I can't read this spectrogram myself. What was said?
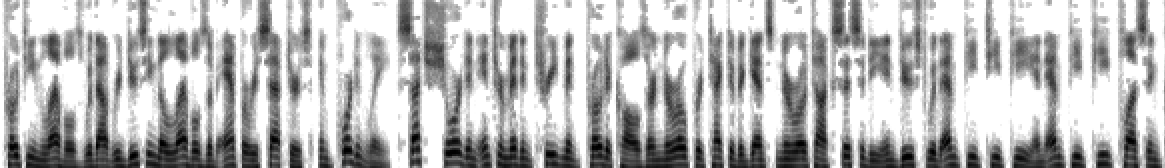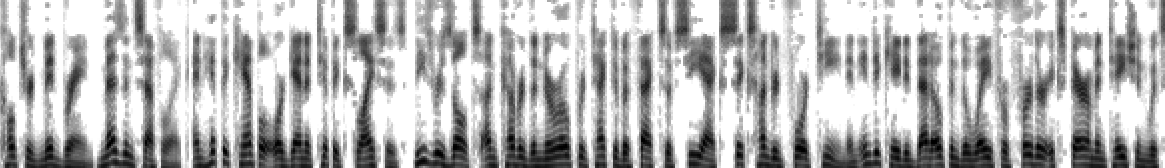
protein levels without reducing the levels of AMPA receptors. Importantly, such short and intermittent treatment protocols are neuroprotective against neurotoxicity induced with MPTP and MPP plus in cultured midbrain, mesencephalic, and hippocampal organotypic slices. These results uncovered the neuroprotective effects of CX614 and indicated that opened the way for further experimentation with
